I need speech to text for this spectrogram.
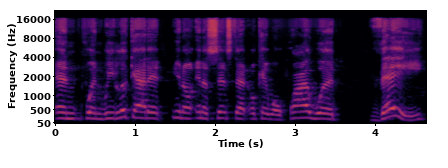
And when we look at it, you know, in a sense that, okay, well, why would they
